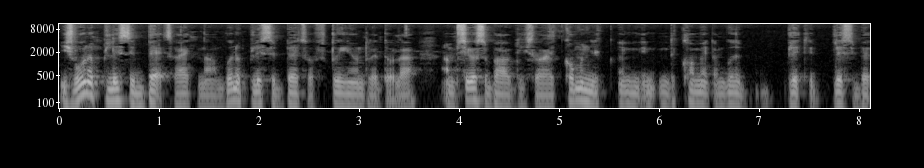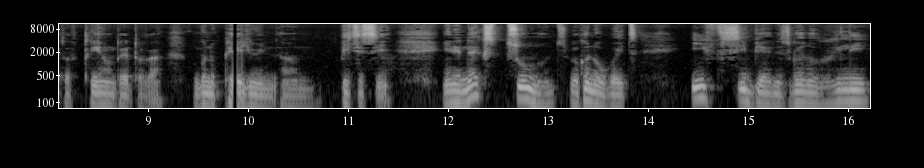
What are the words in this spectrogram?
if you want to place a bet right now, I'm going to place a bet of $300. I'm serious about this, right? Comment in, in, in the comment, I'm going to place a, place a bet of $300. I'm going to pay you in um, BTC. In the next two months, we're going to wait if CBN is going to really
